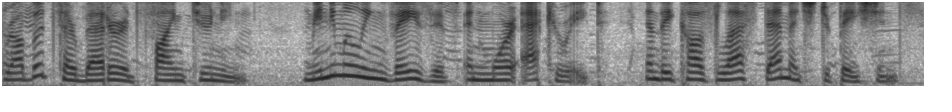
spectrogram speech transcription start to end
Robots are better at fine tuning, minimally invasive and more accurate, and they cause less damage to patients.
